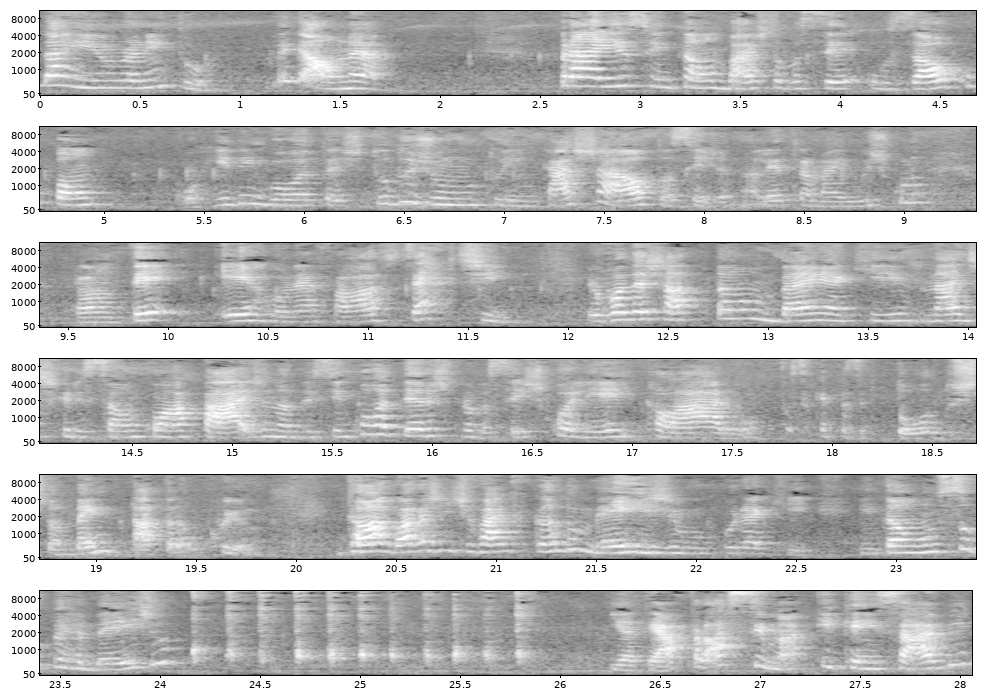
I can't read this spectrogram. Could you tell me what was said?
da Rio Running Tour. Legal, né? Para isso, então, basta você usar o cupom Corrida em Gotas, tudo junto em caixa alta, ou seja, na letra maiúscula, para não ter erro, né? Falar certinho. Eu vou deixar também aqui na descrição com a página dos cinco roteiros para você escolher. E claro, você quer fazer todos também, tá tranquilo. Então agora a gente vai ficando mesmo por aqui. Então um super beijo e até a próxima. E quem sabe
